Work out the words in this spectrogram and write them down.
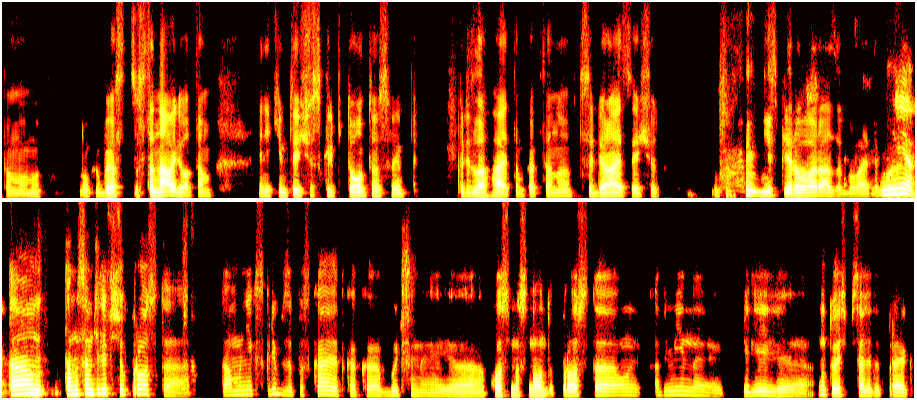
по-моему. Ну, как бы я устанавливал там, они каким-то еще скриптом там своим предлагают, там как-то оно собирается еще не с первого раза бывает такое. Нет, там, там на самом деле все просто. Там у них скрипт запускает как обычный э, космос ноду. Просто он, админы пилили, ну, то есть писали этот проект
